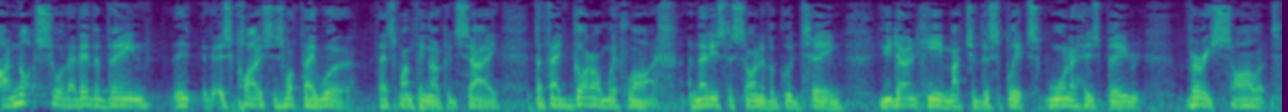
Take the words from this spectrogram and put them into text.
I'm not sure they've ever been as close as what they were. That's one thing I could say. But they've got on with life, and that is the sign of a good team. You don't hear much of the splits. Warner has been very silent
